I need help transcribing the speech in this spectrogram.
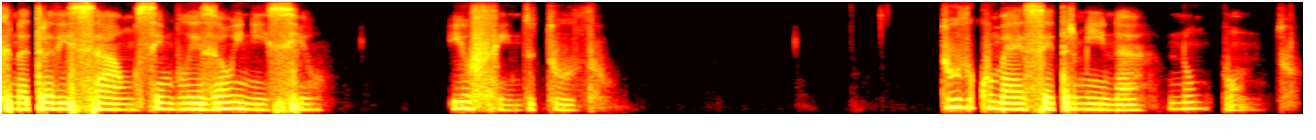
que na tradição simboliza o início e o fim de tudo. Tudo começa e termina num ponto.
